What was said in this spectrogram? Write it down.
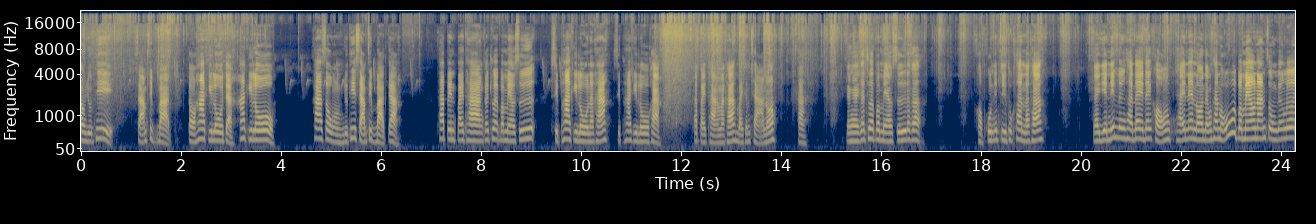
วอยู่ที่สามสิบบาทต่อห้ากิโลจ้ะห้ากิโล ค่าส่งอยู่ที่สามสิบบาทจ้ะ ถ้าเป็นปลายทางก็ช่วยป้าแมวซื้อสิบห้ากิโลนะคะสิบห้ากิโลค่ะ ถ้าปลายทางนะคะ ใบช้ำฉาเนาะค่ะยังไงก็ช่วยป้าแมวซื้อแล้วก็ ขอบคุณเอฟซีทุกท่านนะคะใจเย็นนิดนึงค่ะได้ได้ของใช้แน่นอนแต่บางท่านบอกโอ้ป้าแมวนานส่งจังเลย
